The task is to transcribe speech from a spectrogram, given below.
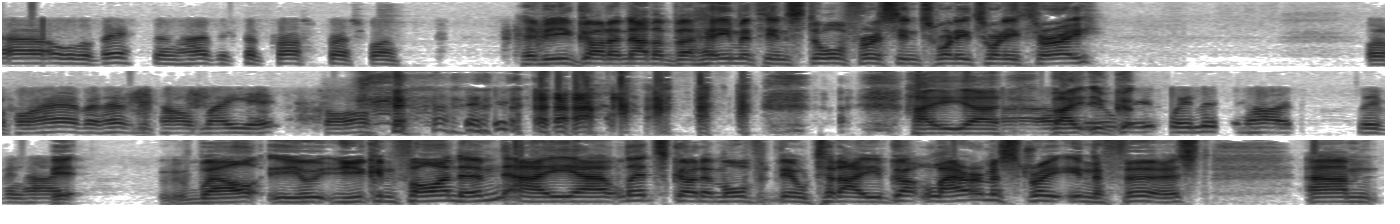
Uh, all the best, and hope it's a prosperous one. Have you got another behemoth in store for us in 2023? Well, if I have, it hasn't told me yet. Hey, uh, Uh, mate, you've got. we, we live in hope. Live in hope. Yeah. Well, you you can find him. Hey, uh, let's go to Morphettville today. You've got Larimer Street in the first. Um,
